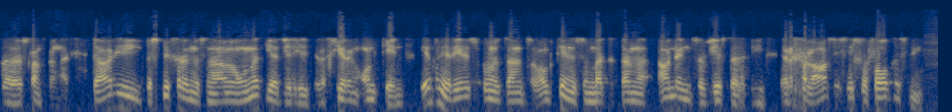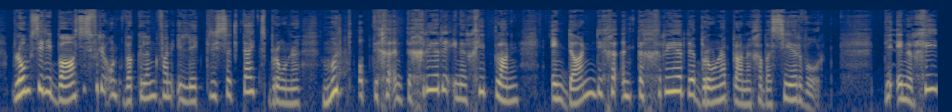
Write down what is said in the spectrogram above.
Rusland bring het daardie bespiegeling is al 100 keer deur die regering ontken. Een van die redes hoekom dit dan so ontken is omdat dan aanleiding sou wees dat die regulasies nie gevolg is nie. Blom sê die basis vir die ontwikkeling van elektrisiteitsbronne moet op die geïntegreerde energieplan en dan die geïntegreerde bronneplanne gebaseer word. Die energie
